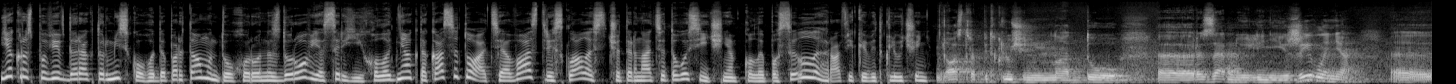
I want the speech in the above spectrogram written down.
Як розповів директор міського департаменту охорони здоров'я Сергій Холодняк, така ситуація в Астрі склалась 14 січня, коли посилили графіки відключень. Астра підключена до е, резервної лінії живлення, е,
